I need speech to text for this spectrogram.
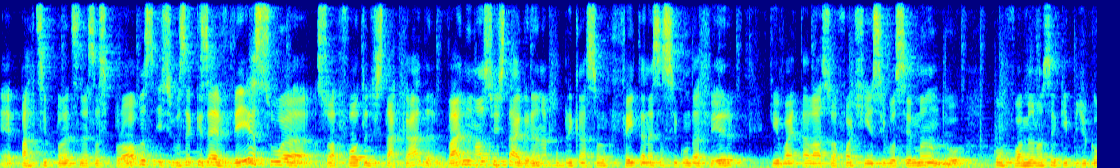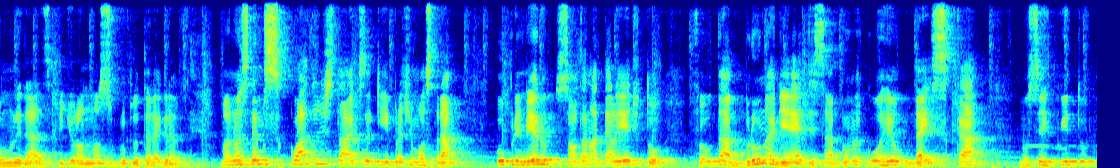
é, participantes nessas provas. E se você quiser ver a sua, sua foto destacada, vai no nosso Instagram, na publicação feita nessa segunda-feira, que vai estar lá a sua fotinha se você mandou, conforme a nossa equipe de comunidades pediu lá no nosso grupo do Telegram. Mas nós temos quatro destaques aqui para te mostrar. O primeiro, solta na tela aí, editor, foi o da Bruna Guedes. A Bruna correu 10K no circuito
